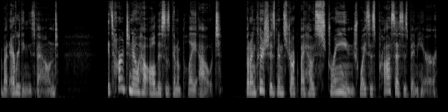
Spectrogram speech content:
about everything he's found. It's hard to know how all this is going to play out. But Ankush has been struck by how strange Weiss's process has been here.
